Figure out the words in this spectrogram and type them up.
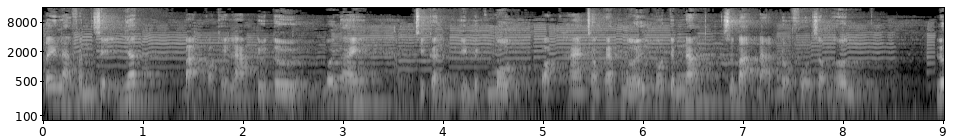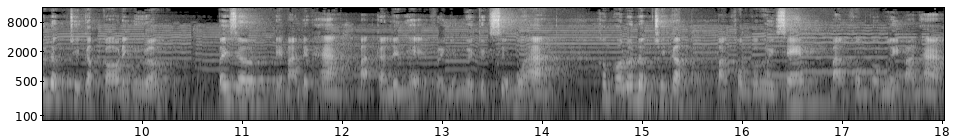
Đây là phần dễ nhất. Bạn có thể làm từ từ mỗi ngày. Chỉ cần tìm được một hoặc hai trang web mới có tiềm năng giúp bạn đạt độ phổ rộng hơn. Lưu lượng truy cập có định hướng. Bây giờ để bạn được hàng, bạn cần liên hệ với những người thực sự mua hàng. Không có lưu lượng truy cập bạn không có người xem bạn không có người bán hàng.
